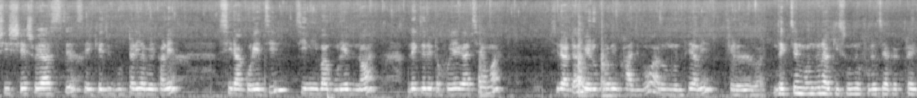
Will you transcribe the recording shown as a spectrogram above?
শীত শেষ হয়ে আসছে, সেই খেজুর গুড়টারই আমি এখানে শিরা করেছি। চিনি বা গুড়ের নয়। দেখছেন এটা হয়ে গেছে আমার। শিরাটা এর উপর আমি ভাজবো আর ওর মধ্যে আমি ফেলে দেবো। দেখছেন বন্ধুরা কি সুন্দর ফুলেছে এক একটা এই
